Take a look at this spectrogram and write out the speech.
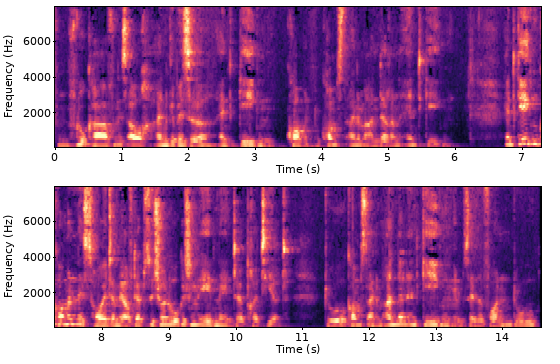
vom Flughafen ist auch ein gewisser Entgegenkommen. Du kommst einem anderen entgegen. Entgegenkommen ist heute mehr auf der psychologischen Ebene interpretiert. Du kommst einem anderen entgegen im Sinne von, du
